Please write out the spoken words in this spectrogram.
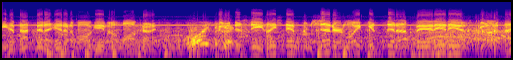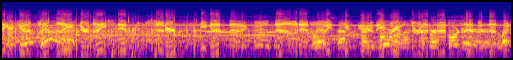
We have not been ahead in a ball game in a long time. Lloyd Good kick. to see. High snap from center. Lloyd gets it up, and it is good. Nice Kick job by. Meisner. High snap from center. He got the ball down, and With Lloyd kicked it, and the Orioles are on top quarter. seven nothing.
